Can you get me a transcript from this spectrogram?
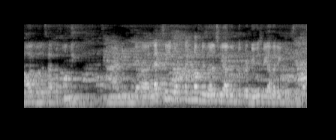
all girls are performing, and uh, let's see what kind of results we are going to produce. We are very hopeful.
